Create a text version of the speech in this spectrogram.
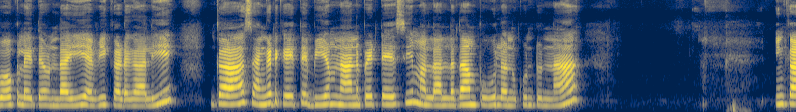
బోకులు అయితే ఉన్నాయి అవి కడగాలి. ఇంకా సంగటికి అయితే బియ్యం నానబెట్టేసి మళ్ళీ అల్లదాం పువ్వులు అనుకుంటున్నా. ఇంకా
